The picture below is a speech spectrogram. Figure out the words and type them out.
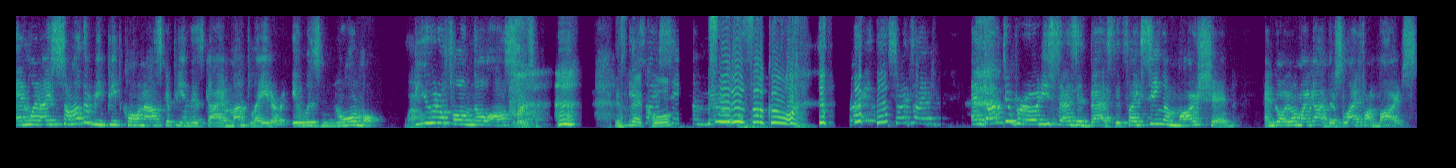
And when I saw the repeat colonoscopy in this guy a month later, it was normal. Wow. Beautiful, no ulcers. Isn't that it's cool? Like it is so cool. right? So it's like, and Dr. Borody says it best. It's like seeing a Martian and going, oh my God, there's life on Mars.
